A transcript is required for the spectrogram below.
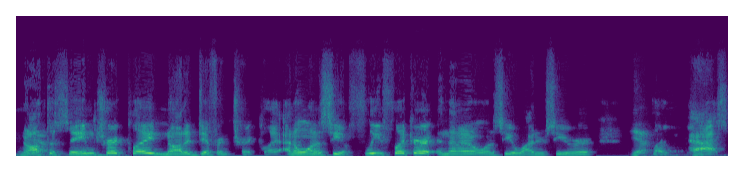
Not yeah. the same trick play, not a different trick play. I don't want to see a flea flicker, and then I don't want to see a wide receiver yeah. like pass.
